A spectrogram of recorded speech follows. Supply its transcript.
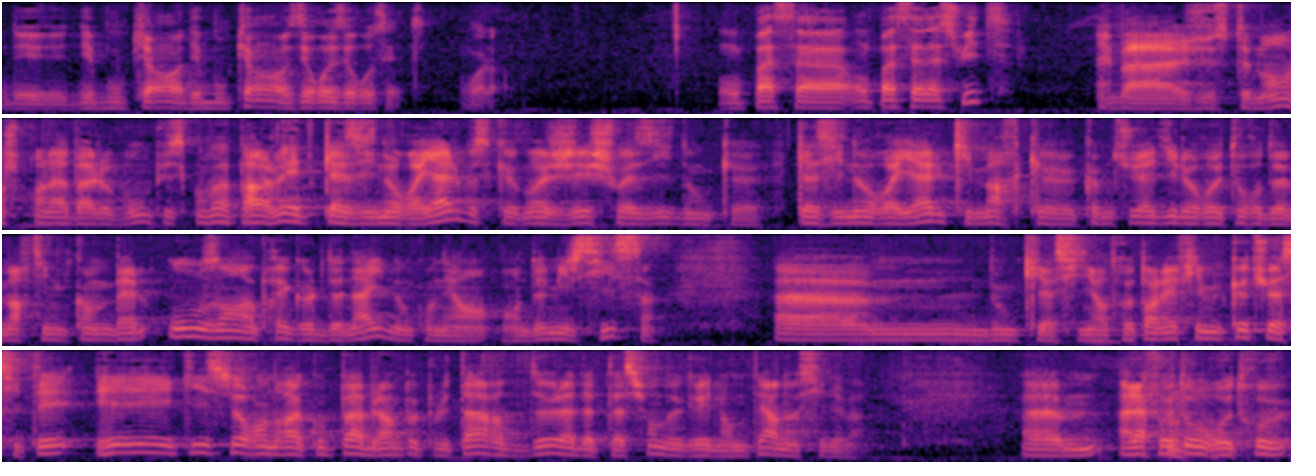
des, bouquins, des bouquins 007. Voilà. On passe on passe à la suite eh ben justement, je prends la balle au bon puisqu'on va parler de Casino Royale parce que moi j'ai choisi donc euh, Casino Royale qui marque, comme tu l'as dit, le retour de Martin Campbell 11 ans après GoldenEye, donc on est en, 2006. donc qui a signé entre-temps les films que tu as cités et qui se rendra coupable un peu plus tard de l'adaptation de Green Lantern au cinéma. Euh, à la photo, on retrouve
